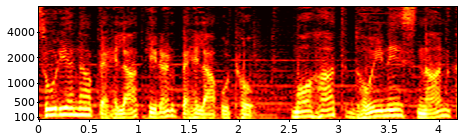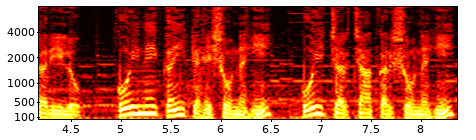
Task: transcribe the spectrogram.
સૂર્યના પહેલા કિરણ પહેલા ઉઠો, મોહાથ ધોઈને સ્નાન કરી લો. કોઈને કંઈ કહેશો નહીં, કોઈ ચર્ચા કરશો નહીં,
